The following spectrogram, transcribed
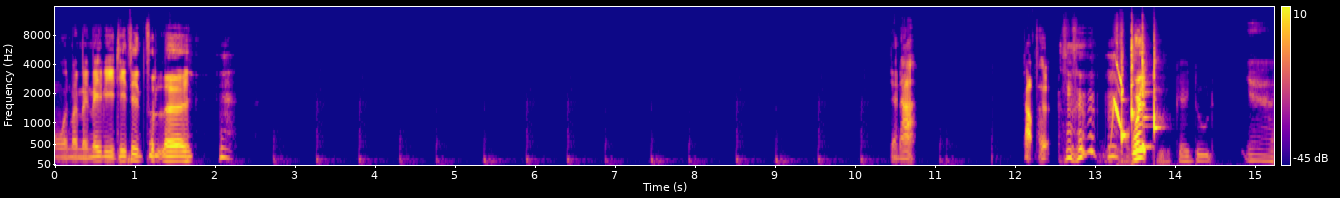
โอ้ยมันมันไม่มีที่สิ้นสุดเลย เดี๋ยวนะ กลับเถอะ อุ้ย Okay, dude. Yeah,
